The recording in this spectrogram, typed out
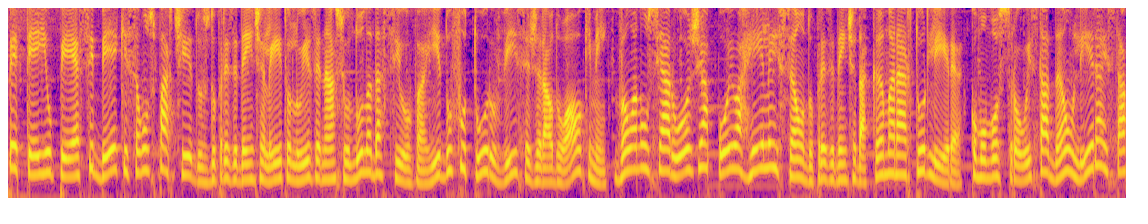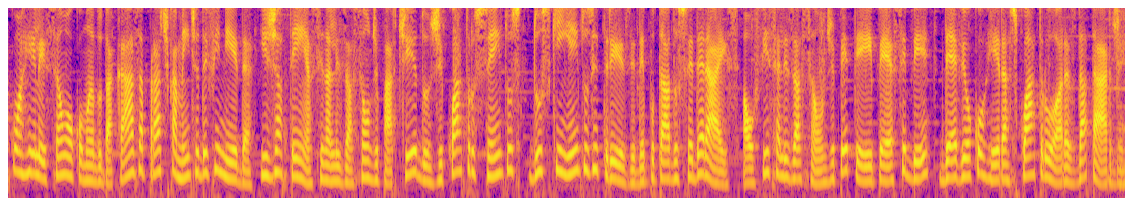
PT e o PSB, que são os partidos do presidente eleito Luiz Inácio Lula da Silva e do futuro vice Geraldo Alckmin, vão anunciar hoje apoio à reeleição do presidente da Câmara, Arthur Lira. Como mostrou o Estadão, Lira está com a reeleição ao comando da casa praticamente definida e já tem a sinalização de partidos de 400 dos 513 deputados federais. A oficialização de PT e PSB deve ocorrer às 4 horas da tarde.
